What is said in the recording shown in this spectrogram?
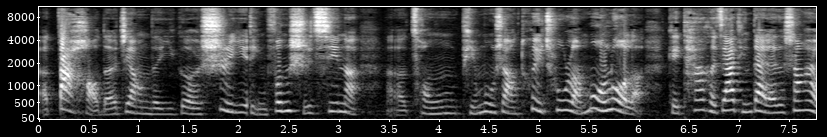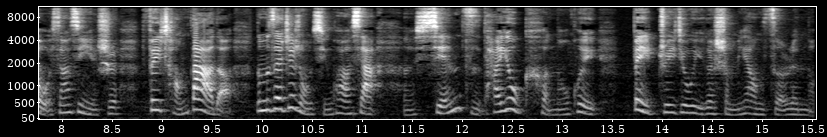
呃大好的这样的一个事业顶峰时期呢，呃，从屏幕上退出了，没落了，给他和家庭带来的伤害，我相信也是非常大的。那么在这种情况下，嗯，贤子他又可能会被追究一个什么样的责任呢？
